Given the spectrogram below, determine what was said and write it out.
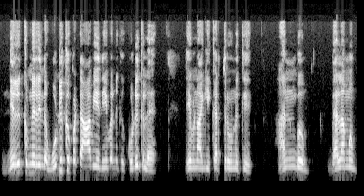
நெருக்கம் நிறைந்த ஒடுக்கப்பட்ட ஆவியை தேவனுக்கு கொடுக்கல. தேவனாகி கர்த்தர் உனக்கு அன்பும் பலமும்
